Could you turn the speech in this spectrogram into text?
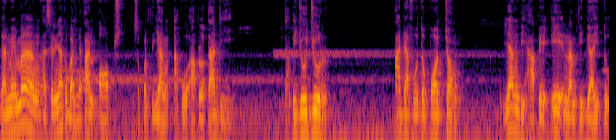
Dan memang hasilnya kebanyakan ops seperti yang aku upload tadi. Tapi jujur, ada foto pocong yang di HP E63 itu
